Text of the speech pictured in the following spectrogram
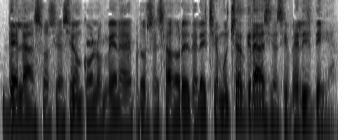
de la Asociación Colombiana de Procesadores de Leche, muchas gracias y feliz día.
